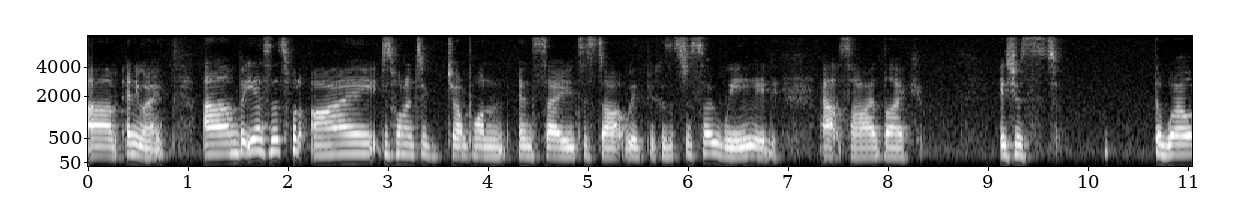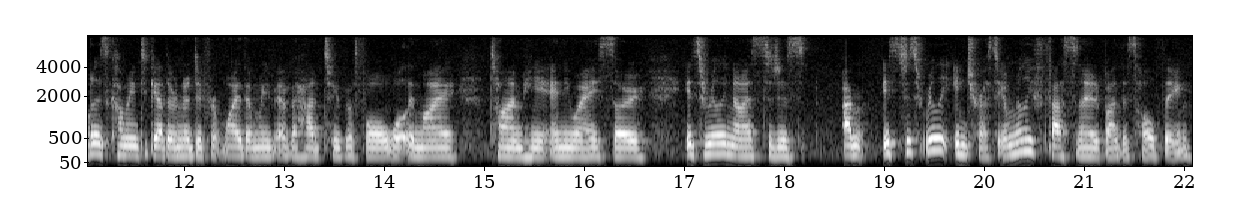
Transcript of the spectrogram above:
um, anyway. Um, but yeah, so that's what I just wanted to jump on and say to start with because it's just so weird outside. Like it's just the world is coming together in a different way than we've ever had to before. Well, in my time here anyway. So it's really nice to just It's just really interesting. I'm really fascinated by this whole thing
